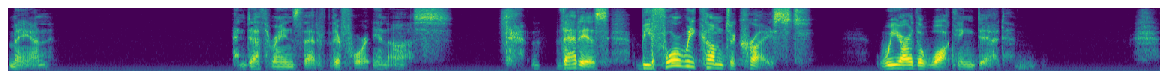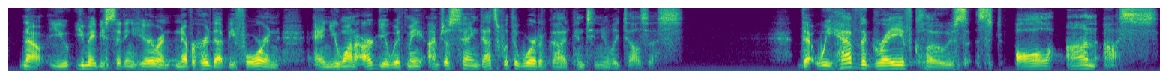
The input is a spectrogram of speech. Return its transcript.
man and death reigns that therefore in us. That is, before we come to Christ, we are the walking dead. Now, you, you may be sitting here and never heard that before, and, and you want to argue with me. I'm just saying that's what the Word of God continually tells us. That we have the grave closed all on us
